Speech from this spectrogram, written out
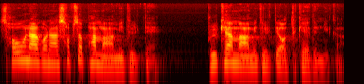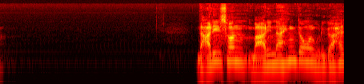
서운하거나 섭섭한 마음이 들 때, 불쾌한 마음이 들 때 어떻게 해야 됩니까? 날이 선 말이나 행동을 우리가 할,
